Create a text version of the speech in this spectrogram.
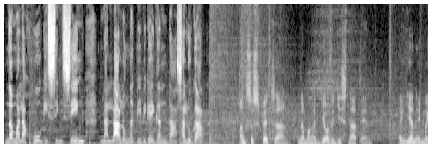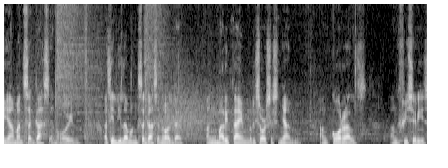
na malahugis singsing na lalong nagbibigay ganda sa lugar. Ang suspetsa ng mga geologists natin ay yan ay mayaman sa gas and oil. At hindi lamang sa gas and oil dahil ang maritime resources niyan, ang corals, ang fisheries,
